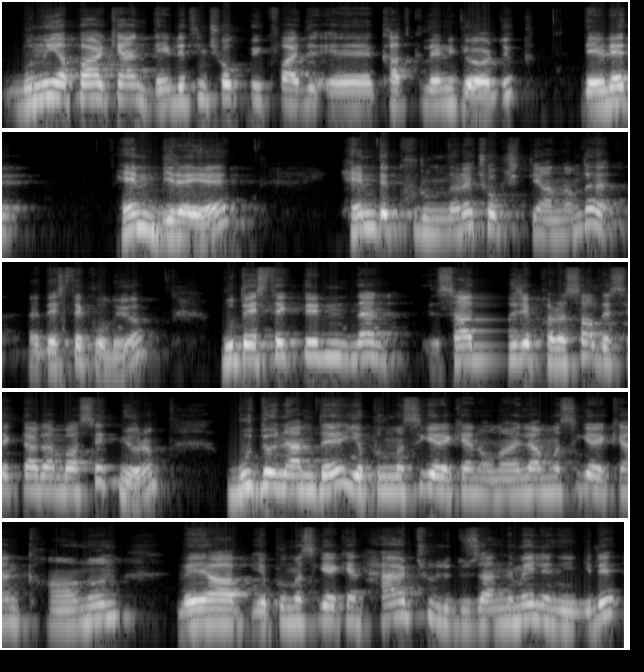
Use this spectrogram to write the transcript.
Bunu yaparken devletin çok büyük fayda, e, katkılarını gördük. Devlet hem bireye hem de kurumlara çok ciddi anlamda e, destek oluyor. Bu desteklerinden sadece parasal desteklerden bahsetmiyorum bu dönemde yapılması gereken, onaylanması gereken kanun veya yapılması gereken her türlü düzenleme ile ilgili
